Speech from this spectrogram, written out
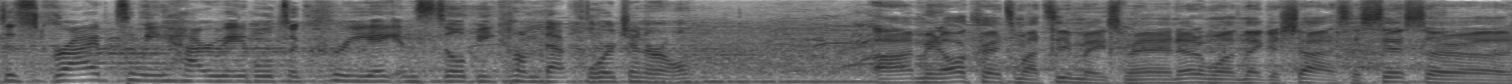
Describe to me how you're able to create and still become that floor general. I mean, all credit to my teammates, man. They're the ones making shots. Assists are, uh,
